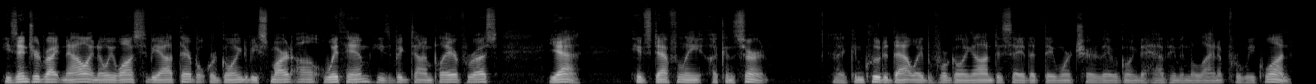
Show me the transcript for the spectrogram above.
He's injured right now. I know he wants to be out there, but we're going to be smart uh, with him. He's a big time player for us. Yeah, it's definitely a concern. I concluded that way before going on to say that they weren't sure they were going to have him in the lineup for week one.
